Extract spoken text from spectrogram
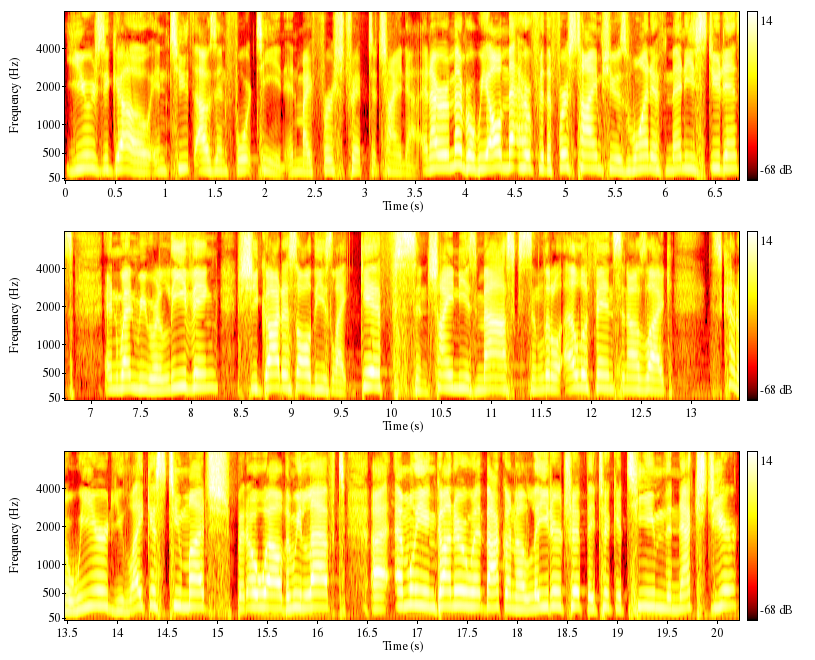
years ago in 2014 in my first trip to China. And I remember we all met her for the first time. She was one of many students. And when we were leaving, she got us all these like gifts and Chinese masks and little elephants. And I was like, it's kind of weird. You like us too much, but oh well. Then we left. Uh, Emily and Gunnar went back on a later trip. They took a team the next year,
